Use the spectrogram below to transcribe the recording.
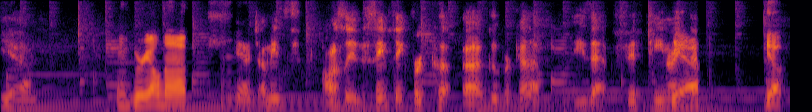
Yeah. You agree on that? Yeah. I mean, honestly, the same thing for uh, Cooper Kupp. He's at 15 right yeah. now. Yep.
